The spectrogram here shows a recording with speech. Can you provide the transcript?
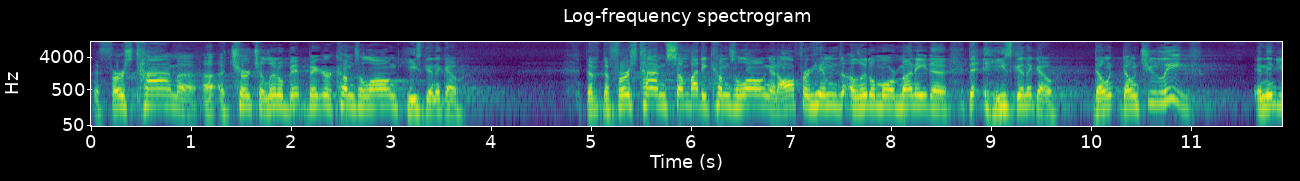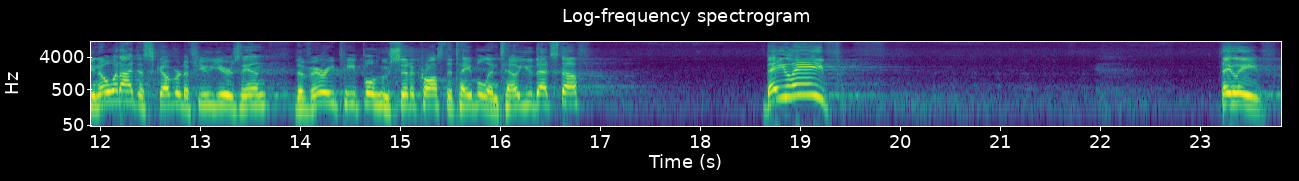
The first time a, a church a little bit bigger comes along, he's going to go. The, the first time somebody comes along and offer him a little more money, to, he's going to go. Don't, don't you leave. And then you know what I discovered a few years in? The very people who sit across the table and tell you that stuff, they leave. They leave.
